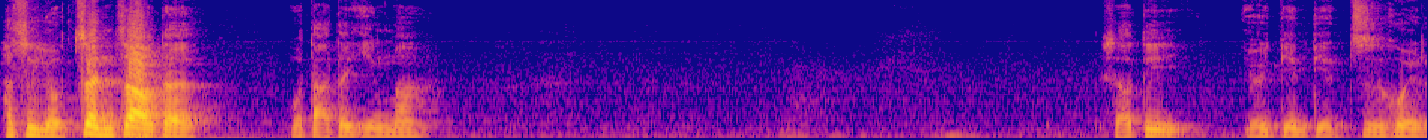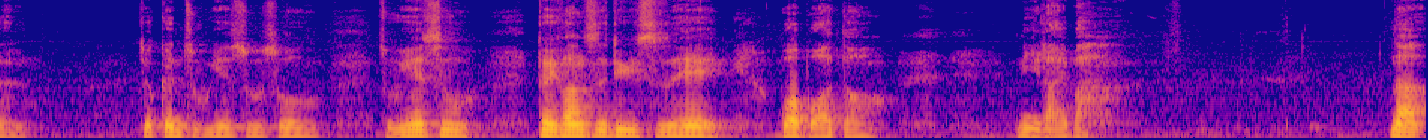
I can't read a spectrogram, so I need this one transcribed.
他是有证照的，我打得赢吗？小弟有一点点智慧了，就跟主耶稣说：“主耶稣。”对方是律师，嘿，我不懂，你来吧。那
